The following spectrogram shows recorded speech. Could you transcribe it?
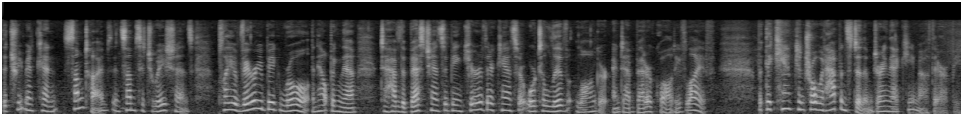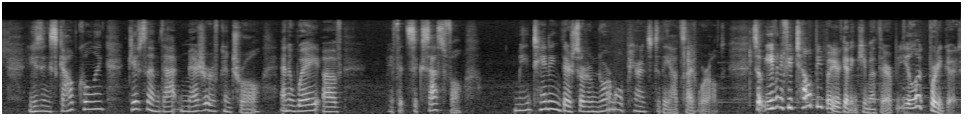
the treatment can sometimes, in some situations, play a very big role in helping them to have the best chance of being cured of their cancer or to live longer and to have better quality of life. But they can't control what happens to them during that chemotherapy. Using scalp cooling gives them that measure of control and a way of, if it's successful, maintaining their sort of normal appearance to the outside world. So even if you tell people you're getting chemotherapy, you look pretty good.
